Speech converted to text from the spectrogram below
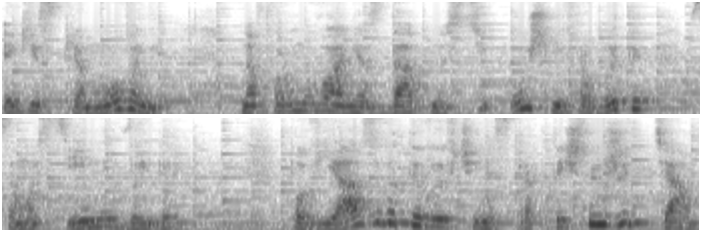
які спрямовані на формування здатності учнів робити самостійний вибір, пов'язувати вивчення з практичним життям,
